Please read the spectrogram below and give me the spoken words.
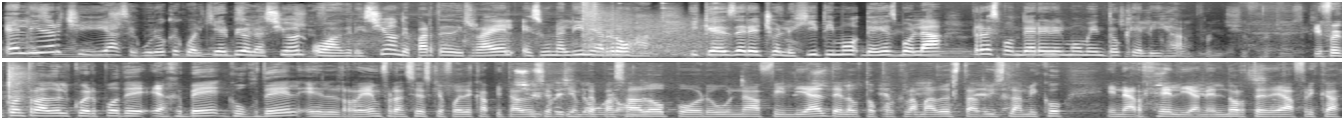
El líder chií aseguró que cualquier violación o agresión de parte de Israel es una línea roja y que es derecho legítimo de Hezbollah responder en el momento que elija. Y fue encontrado el cuerpo de Hervé Gourdel, el rehén francés que fue decapitado en septiembre pasado por una filial del autoproclamado Estado Islámico en Argelia, en el norte de África.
